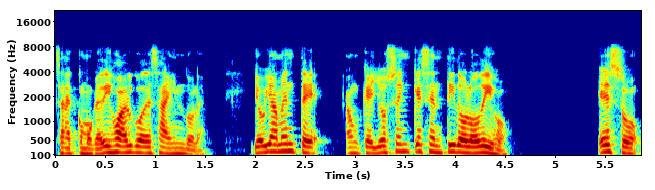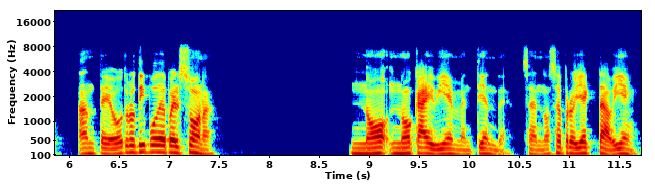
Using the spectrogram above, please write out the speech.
O sea, como que dijo algo de esa índole. Y obviamente, aunque yo sé en qué sentido lo dijo, eso ante otro tipo de persona no, no cae bien, ¿me entiendes? O sea, no se proyecta bien.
